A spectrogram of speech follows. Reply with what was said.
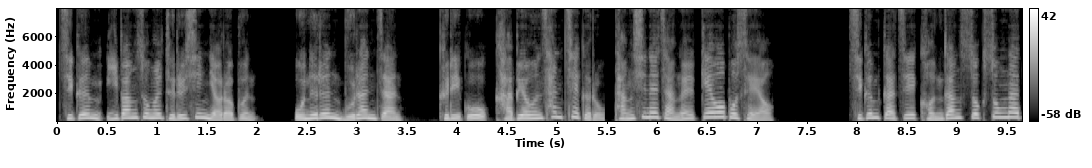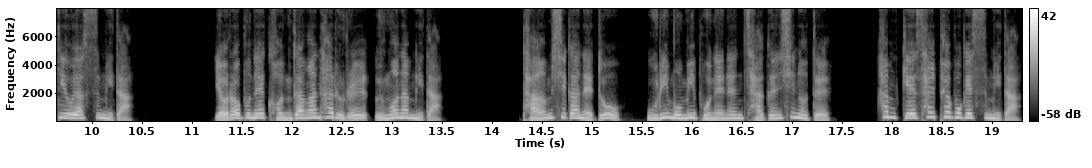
지금 이 방송을 들으신 여러분, 오늘은 물 한 잔, 그리고 가벼운 산책으로 당신의 장을 깨워보세요. 지금까지 건강 속 송라디오였습니다. 여러분의 건강한 하루를 응원합니다. 다음 시간에도 우리 몸이 보내는 작은 신호들 함께 살펴보겠습니다.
